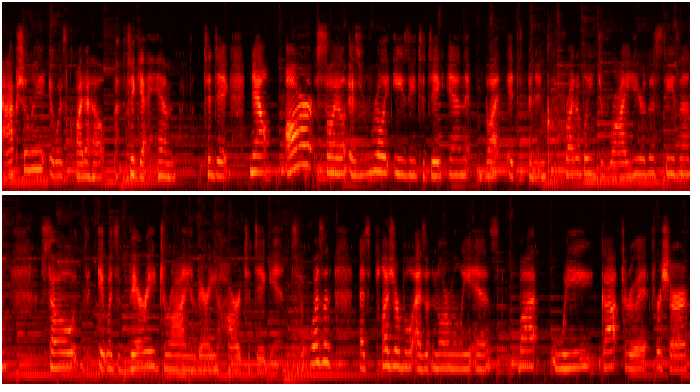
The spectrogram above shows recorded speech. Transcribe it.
actually, it was quite a help to get him to dig. Now, our soil is really easy to dig in, but it's been incredibly dry here this season. So it was very dry and very hard to dig in. So it wasn't as pleasurable as it normally is, but we got through it for sure.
